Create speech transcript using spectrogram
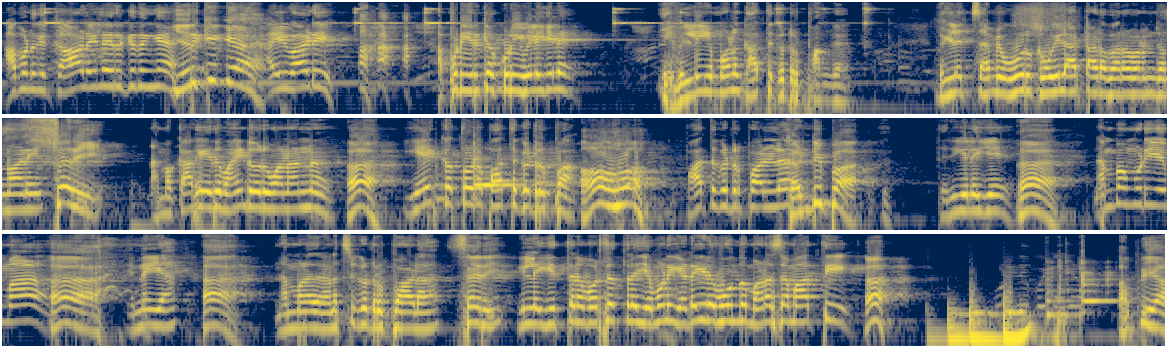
அவனுக்கு காலையில இருக்குதுங்க. இருக்கீங்க. ஐ வாடி. அப்படி இருக்கக்கூடிய விலைகளே வெள்ளியம்மாலும் காத்துக்கிட்டு இருப்பாங்க. வெள்ளச்சாமி ஊருக்கு ஒயிலாட்டாட வரவரன்னு சொன்னானே. சரி. நமக்காக இது வாங்கிட்டு வருவானான்னு ஏக்கத்தோட பாத்துக்கிட்டு இருப்பான் ஓஹோ பாத்துக்கிட்டு இருப்பான்ல கண்டிப்பா. தெரியலையே. நம்ப முடியுமா? ஆ, நம்மள அதை நினைச்சுக்கிட்டு இருப்பாடா சரி. இல்ல இத்தனை வருஷத்துல எவனும் இடையில பூந்து மனசை மாத்தி. அப்படியா?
